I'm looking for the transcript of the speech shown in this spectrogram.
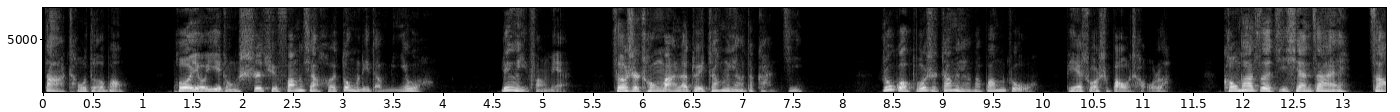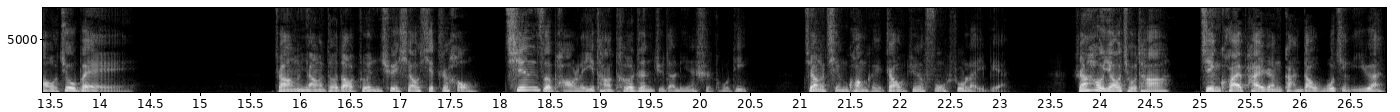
大仇得报，颇有一种失去方向和动力的迷惘；另一方面，则是充满了对张扬的感激。如果不是张扬的帮助，别说是报仇了，恐怕自己现在早就被……张扬得到准确消息之后。亲自跑了一趟特侦局的临时驻地，将情况给赵军复述了一遍，然后要求他尽快派人赶到武警医院，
